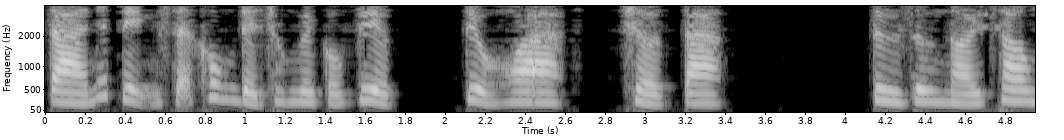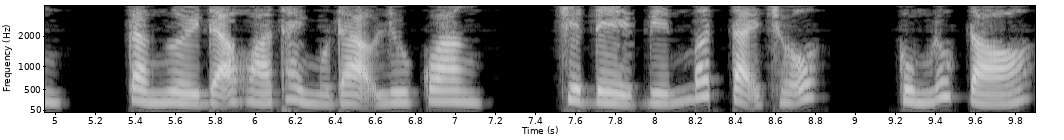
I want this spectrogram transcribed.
ta nhất định sẽ không để cho ngươi có việc, Tiểu Hoa, chờ ta. Từ dương nói xong, cả người đã hóa thành một đạo lưu quang, triệt để biến mất tại chỗ. Cùng lúc đó,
